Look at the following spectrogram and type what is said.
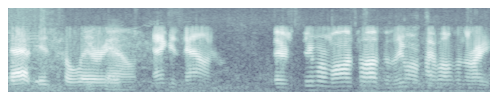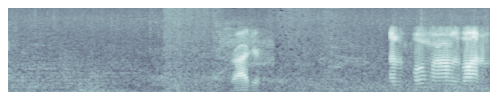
That is hilarious. down. Tank is down. There's three more Molotovs and three more pipe bombs on the right. Roger. There's a boomer on the bottom.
